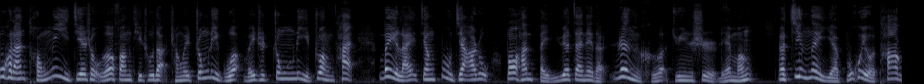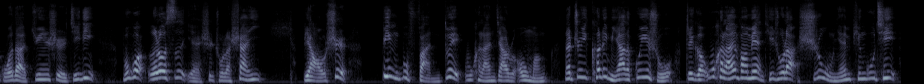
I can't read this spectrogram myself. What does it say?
乌克兰同意接受俄方提出的成为中立国，维持中立状态，未来将不加入包含北约在内的任何军事联盟，那境内也不会有他国的军事基地。不过，俄罗斯也示出了善意，表示并不反对乌克兰加入欧盟。那至于克里米亚的归属，这个乌克兰方面提出了十五年评估期，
